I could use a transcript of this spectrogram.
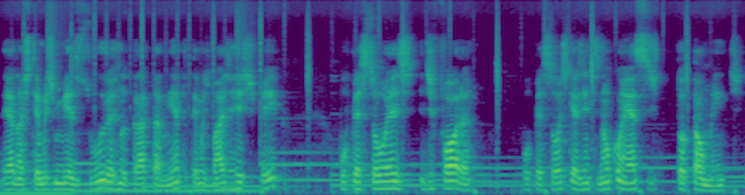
né? nós temos mesuras no tratamento, temos mais respeito por pessoas de fora, por pessoas que a gente não conhece totalmente.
